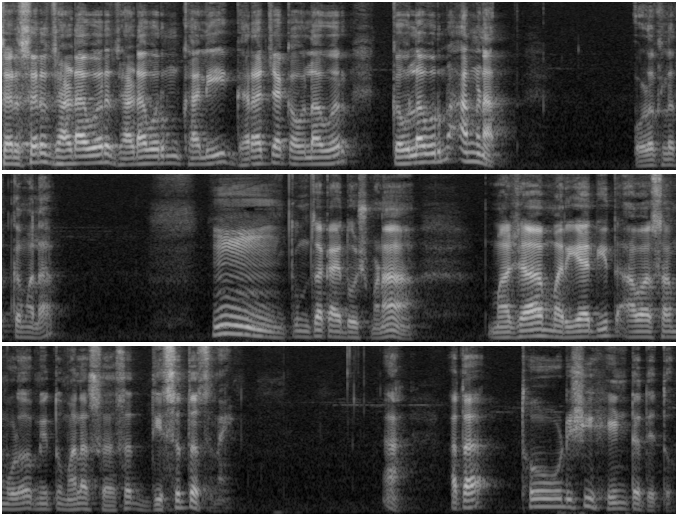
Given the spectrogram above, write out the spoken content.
सरसर झाडावर झाडावरून खाली घराच्या कौलावर कौलावरून अंगणात. ओळखलत का मला? तुमचा काय दोष म्हणा. माझ्या मर्यादित आवासामुळं मी तुम्हाला सहसा दिसतच नाही. हां आता थोडीशी हिंट देतो.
